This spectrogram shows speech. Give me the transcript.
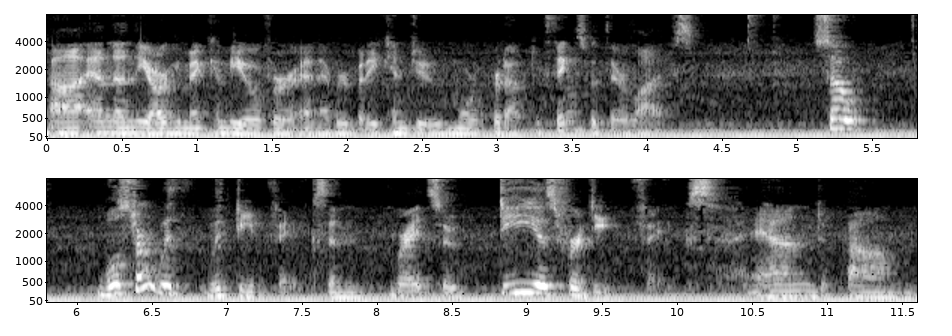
Uh, and then the argument can be over and everybody can do more productive things with their lives. So we'll start with, with deep fakes and right. So D is for deep fakes. And um,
